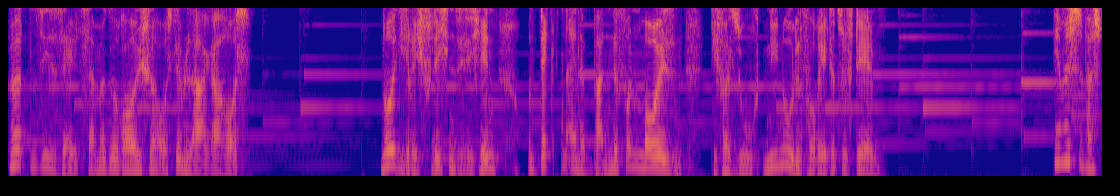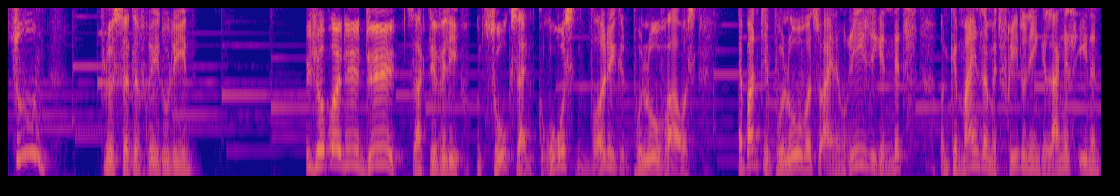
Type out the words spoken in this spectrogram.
hörten sie seltsame Geräusche aus dem Lagerhaus. Neugierig schlichen sie sich hin und deckten eine Bande von Mäusen, die versuchten, die Nudelvorräte zu stehlen. Wir müssen was tun, flüsterte Fridolin. Ich habe eine Idee, sagte Willi und zog seinen großen, wolligen Pullover aus. Er band den Pullover zu einem riesigen Netz und gemeinsam mit Fridolin gelang es ihnen,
